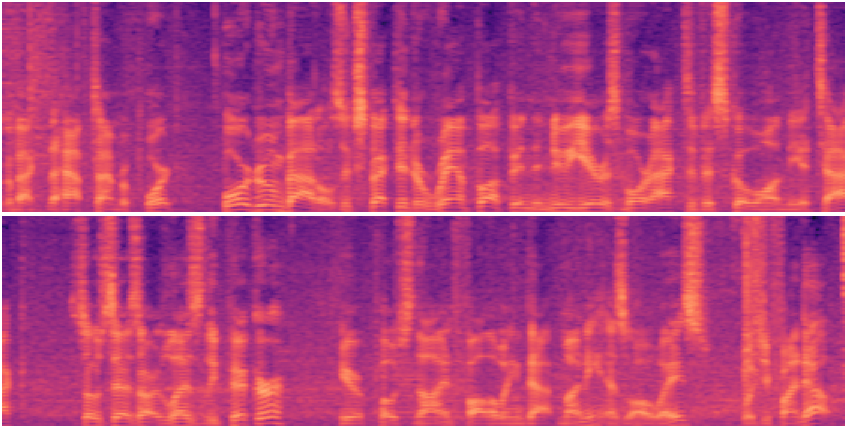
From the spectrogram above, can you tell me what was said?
Welcome back to the halftime report. Boardroom battles expected to ramp up in the new year as more activists go on the attack. So says our Leslie Picker here at Post 9 following that money, as always. What'd you find out?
